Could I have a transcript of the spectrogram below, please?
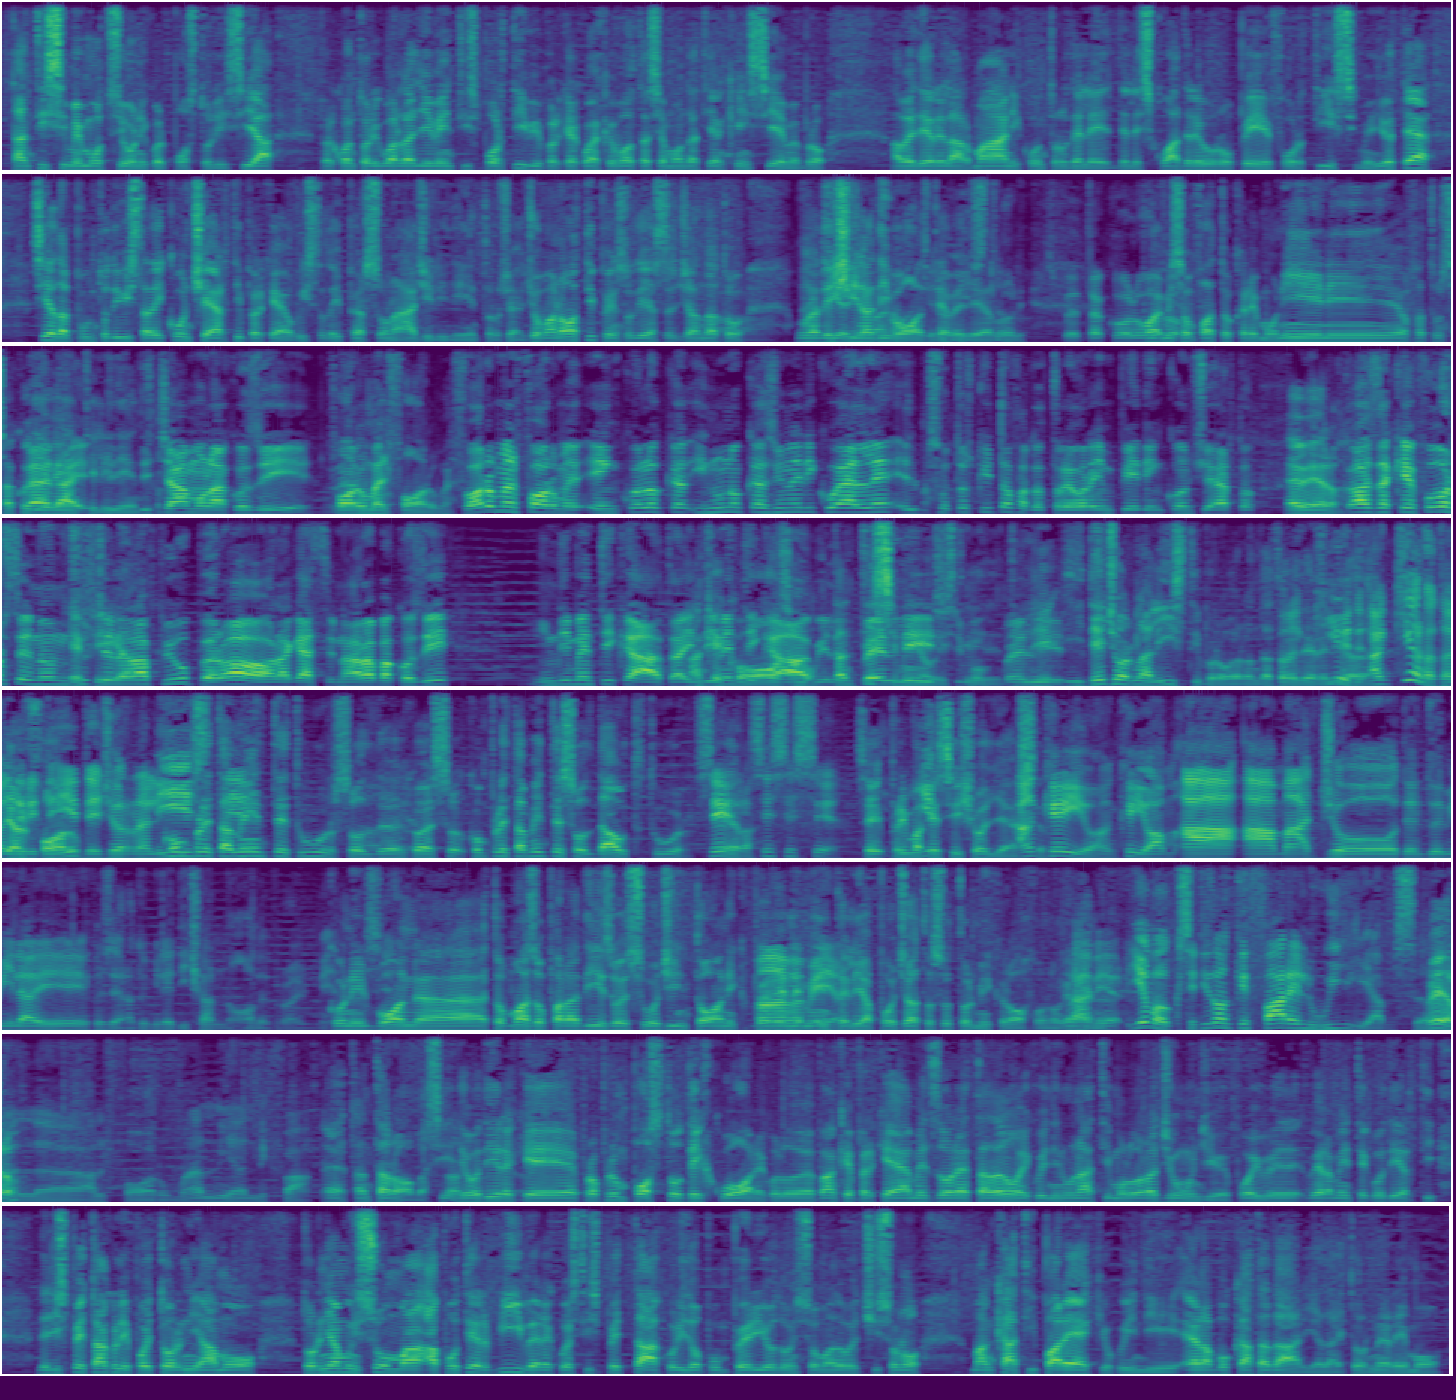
tantissime emozioni quel posto lì, sia per quanto riguarda gli eventi sportivi, perché qualche volta siamo andati anche insieme, bro, a vedere l'Armani contro delle, delle squadre europee fortissime, io e te, sia dal punto di vista dei concerti, perché ho visto dei personaggi lì dentro, cioè Giovanotti penso di essere già andato una Anch'io decina di volte a vederlo visto. lì. Spettacoloso. Poi mi sono fatto Cremonini, ho fatto un sacco Beh, di dai, eventi lì di- dentro. Diciamola così. Forum è il forum. Forum è il forum e in, in un'occasione di quelle il sottoscritto ha fatto tre ore in piedi in concerto, È vero. cosa che forse non Che succederà figata. più, però ragazzi una roba così indimenticata, Anche indimenticabile, bellissimo, bellissimo. Gli- I dei giornalisti, bro, ero andato a vedere Anch'io- lì. anch'io ero andato a vedere i forum. dei giornalisti. Completamente tour, sold, Ah, so- completamente sold out tour. Sì, era. sì, sì, sì. Sì, prima Io- che si sciogliesse. Anche io, anche io a, a- a maggio del 2000 e cos'era? 2019 probabilmente. Con il sì. buon eh, Tommaso Paradiso e il suo gin tonic Mamma perennemente mia. lì appoggiato sotto il microfono. Grande. Io avevo sentito anche fare il Williams al, al forum anni e anni fa. Eh, tanta roba, sì, No, devo no, dire che veramente. è proprio un posto posto del cuore, quello- anche perché è a mezz'oretta da noi, quindi in un attimo lo raggiungi e puoi ve- veramente goderti degli spettacoli e poi torniamo, torniamo insomma a poter vivere questi spettacoli dopo un periodo insomma dove ci sono mancati parecchio, quindi è una boccata d'aria, dai, torneremo.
